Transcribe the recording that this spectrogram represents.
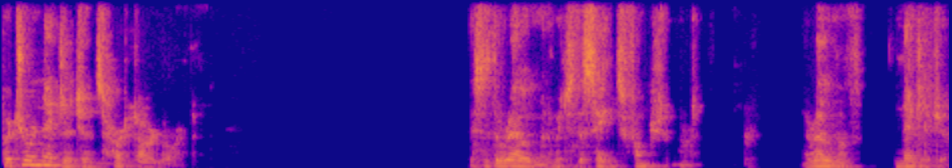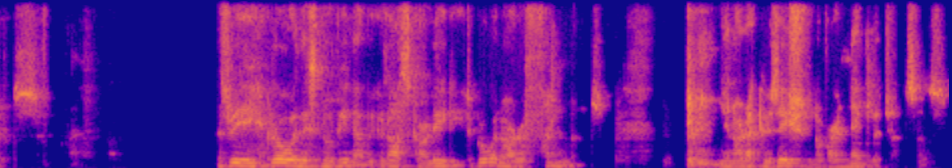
but your negligence hurt our Lord. This is the realm in which the saints functioned, a realm of negligence. As we grow in this novena, we could ask Our Lady to grow in our refinement, in our accusation of our negligences.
